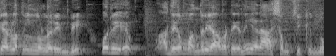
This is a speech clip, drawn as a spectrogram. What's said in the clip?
കേരളത്തിൽ നിന്നുള്ളൊരു എം പി ഒരു അദ്ദേഹം മന്ത്രിയാവട്ടെ എന്ന് ഞാൻ ആശംസിക്കുന്നു.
